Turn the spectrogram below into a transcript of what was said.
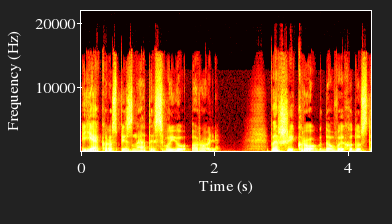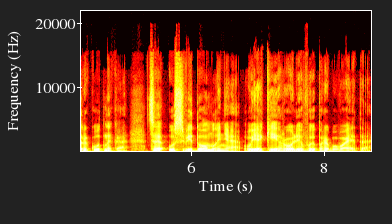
як розпізнати свою роль. Перший крок до виходу з трикутника це усвідомлення, у якій ролі ви перебуваєте.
